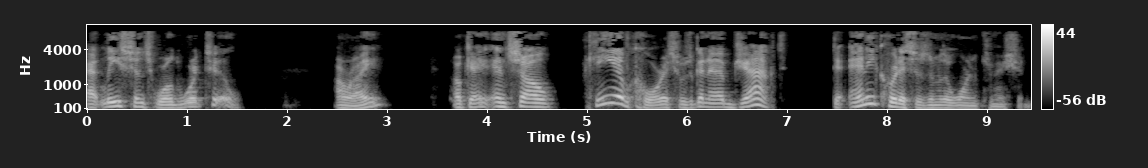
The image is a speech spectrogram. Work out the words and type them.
at least since World War II. All right. Okay. And so he, of course, was going to object to any criticism of the Warren Commission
